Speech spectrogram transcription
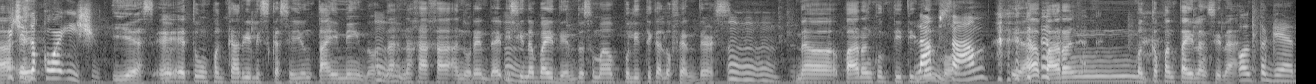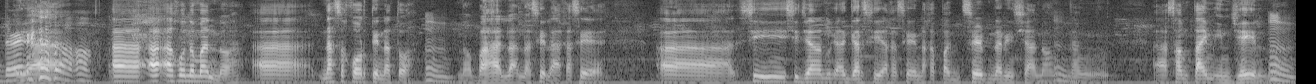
Ah, Which is eh, the core issue. Yes, eh etong pagka-release kasi yung timing no, na, nakakaano rin dahil isinabay din do sa mga political offenders. Na parang kung titignan Lump mo, sum. yeah, parang magkapantay lang sila. All together. Yeah. Ah, ah, ako naman no, ah, nasa korte na to. No, bahala na sila kasi ah, si si General Garcia kasi nakapag-serve na rin siya no ng ah, sometime in jail. no?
